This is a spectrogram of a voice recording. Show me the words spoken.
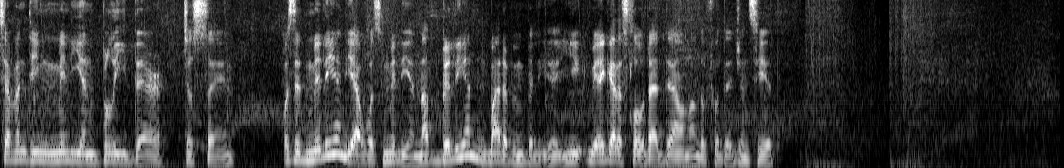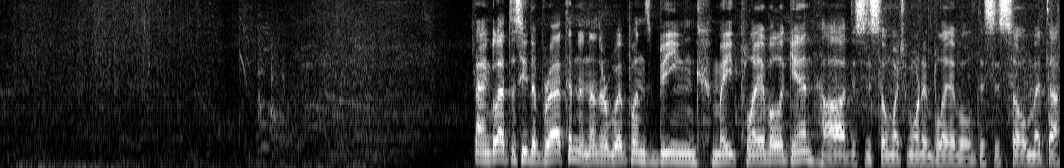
Seventeen million bleed there. Just saying. Was it million? Yeah, it was million, not billion. It might have been billion. I gotta slow that down on the footage and see it. I'm glad to see the Braton and other weapons being made playable again. Ah, this is so much more than playable. This is so meta.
